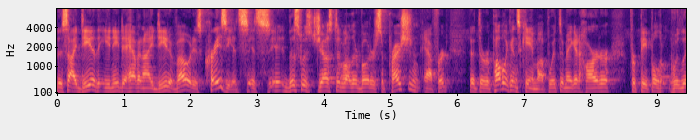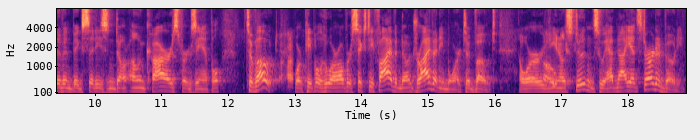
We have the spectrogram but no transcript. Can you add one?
This idea that you need to have an ID to vote is crazy. It's, it's, it, this was just another voter suppression effort that the Republicans came up with to make it harder for people who live in big cities and don't own cars, for example, to vote, or people who are over 65 and don't drive anymore to vote, or, you know, students who have not yet started voting.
